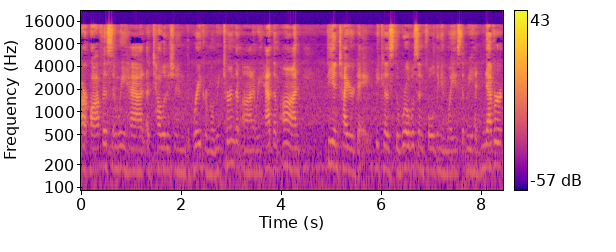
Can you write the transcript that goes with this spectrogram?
our office and we had a television in the break room and we turned them on and we had them on the entire day because the world was unfolding in ways that we had never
